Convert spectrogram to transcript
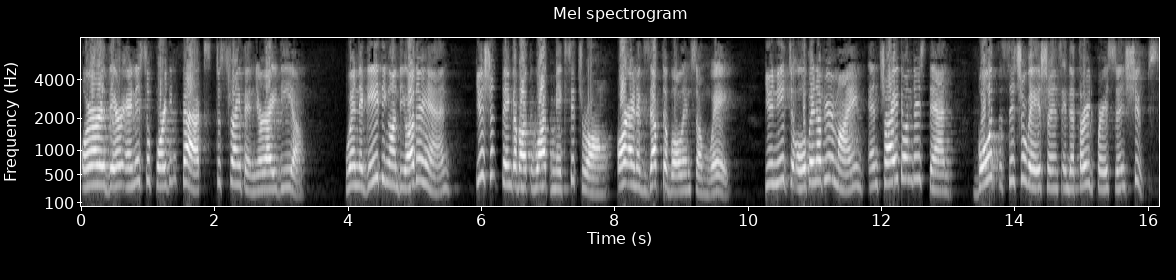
or are there any supporting facts to strengthen your idea. When negating, on the other hand, you should think about what makes it wrong or unacceptable in some way. You need to open up your mind and try to understand both situations in the third person's shoes.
